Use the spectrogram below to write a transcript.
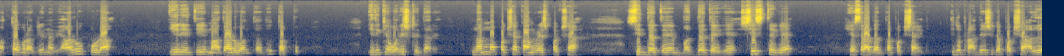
ಮತ್ತೊಬ್ಬರಾಗ್ಲಿ ನಾವ್ ಯಾರೂ ಕೂಡ ಈ ರೀತಿ ಮಾತಾಡುವಂಥದ್ದು ತಪ್ಪು. ಇದಕ್ಕೆ ವರಿಷ್ಠರಿದ್ದಾರೆ. ನಮ್ಮ ಪಕ್ಷ, ಕಾಂಗ್ರೆಸ್ ಪಕ್ಷ ಸಿದ್ಧತೆ, ಬದ್ಧತೆಗೆ, ಶಿಸ್ತಿಗೆ ಹೆಸರಾದಂಥ ಪಕ್ಷ ಇದು. ಇದು ಪ್ರಾದೇಶಿಕ ಪಕ್ಷ ಅಲ್ಲ.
